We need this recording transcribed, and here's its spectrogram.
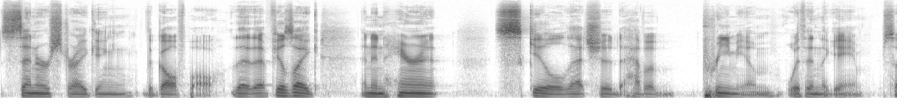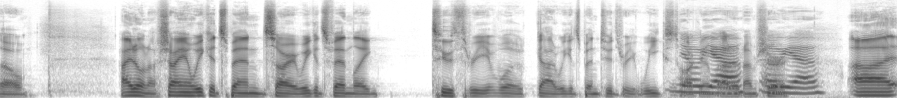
center striking the golf ball. That that feels like an inherent skill that should have a premium within the game. So I don't know. Cheyenne, we could spend sorry, we could spend like two, three well God, we could spend two, three weeks oh, talking oh, yeah. about it, I'm sure. Oh yeah. Uh,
